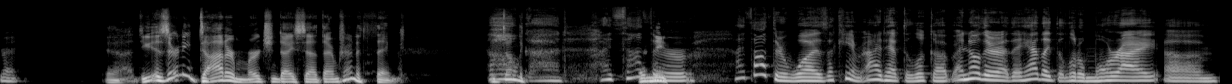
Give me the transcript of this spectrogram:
Right. Yeah. Do you, is there any daughter merchandise out there? I'm trying to think. Oh the, God, I thought there. I thought there was. I can't. I'd have to look up. I know there. They had like the little Morai, um,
